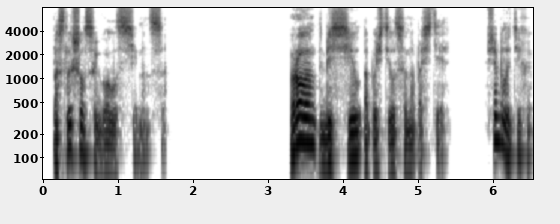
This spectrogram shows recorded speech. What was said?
— послышался голос Симмонса. Роланд без сил опустился на постель. Все было тихо.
